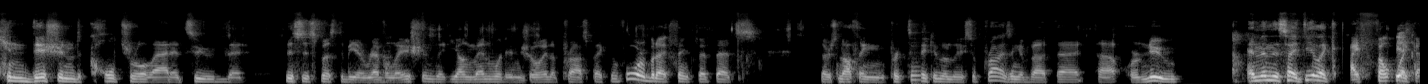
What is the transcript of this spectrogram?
conditioned cultural attitude that this is supposed to be a revelation that young men would enjoy the prospect of war. But I think that that's there's nothing particularly surprising about that uh, or new. And then this idea, like I felt like I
